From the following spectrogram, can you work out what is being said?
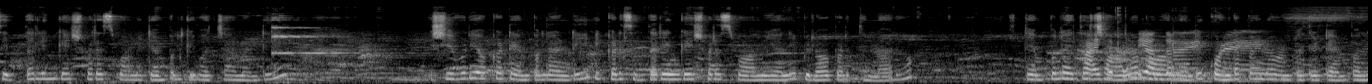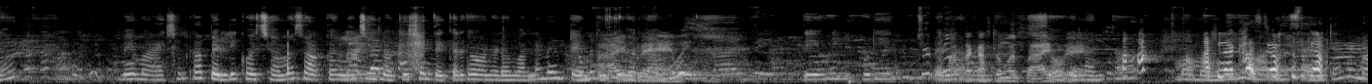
సిద్ధలింగేశ్వర స్వామి టెంపుల్కి వచ్చామండి. శివుడి యొక్క టెంపుల్ అండి. ఇక్కడ సిద్ధలింగేశ్వర స్వామి అని పిలువబడుతున్నారు. టెంపుల్ అయితే చాలా బాగుందండి. కొండపైన ఉంటుంది టెంపుల్. మేము యాక్చువల్గా పెళ్ళికి వచ్చాము సో అక్కడ నుంచి లొకేషన్ దగ్గరగా ఉండడం వల్ల మేము టెంపుల్కి వెళ్ళాము. దేవుని గుడి వీళ్ళంతా మా మమ్మీ మా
